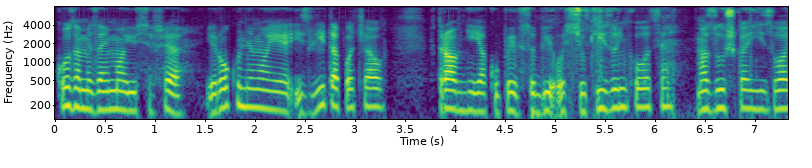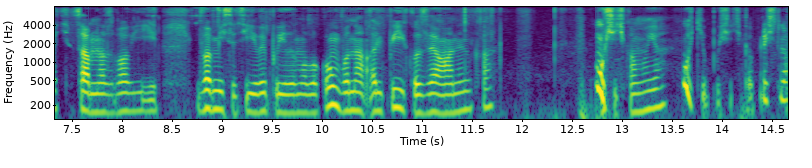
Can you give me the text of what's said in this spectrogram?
козами займаюся ще і року немає, і з літа почав. В травні я купив собі ось цю кізоньку, оце, мазушка її звати, сам назвав її. Два місяці її випоїли молоком, вона альпійко зеаненка. Мусічка моя, оті пусічка, прийшла.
